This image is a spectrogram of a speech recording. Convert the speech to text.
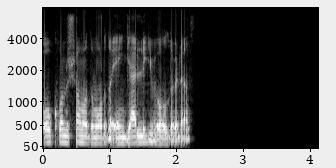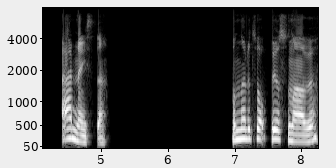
o konuşamadım orada engelli gibi oldu biraz. Her neyse. Bunları topluyorsun abi.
